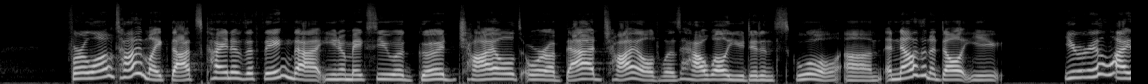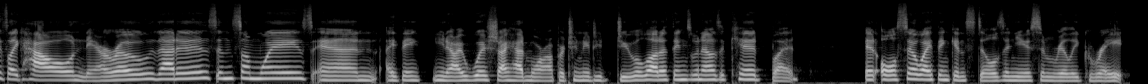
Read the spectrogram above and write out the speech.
for a long time, like that's kind of the thing that you know makes you a good child or a bad child was how well you did in school. Um, and now as an adult, you you realize like how narrow that is in some ways. And I think you know I wish I had more opportunity to do a lot of things when I was a kid, but it also I think instills in you some really great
